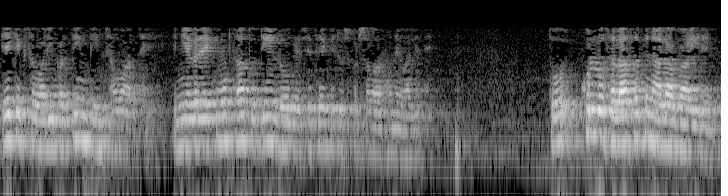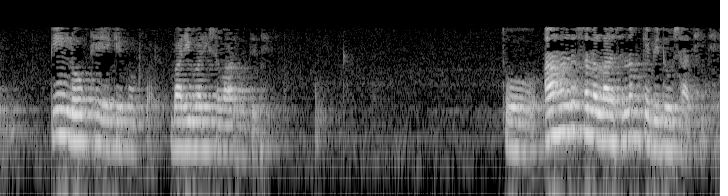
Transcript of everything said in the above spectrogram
ایک ایک سواری پر تین تین سوار تھے۔ یعنی اگر ایک اونٹ تھا تو تین لوگ ایسے تھے کہ جو اس پر سوار ہونے والے تھے۔ تو کلو سلاست نالا بائر تین لوگ تھے ایک ایک اونٹ پر، باری باری سوار ہوتے تھے۔ تو حضرت صلی اللہ علیہ وسلم کے بھی دو ساتھی تھے۔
